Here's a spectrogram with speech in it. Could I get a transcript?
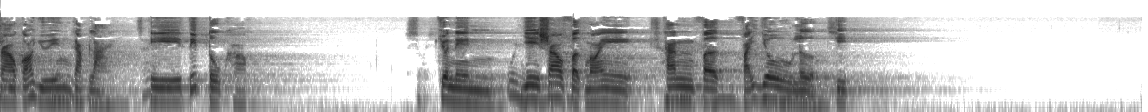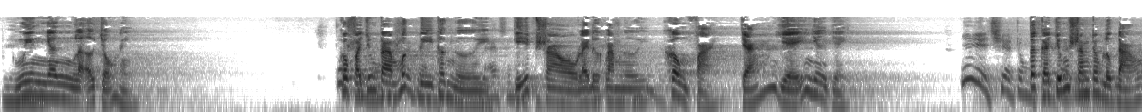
sau có duyên gặp lại thì tiếp tục học cho nên vì sao Phật nói Thành Phật phải vô lượng kiếp Nguyên nhân là ở chỗ này. Không phải chúng ta mất đi thân người Kiếp sau lại được làm người? Không phải Chẳng dễ như vậy. Tất cả chúng sanh trong lục đạo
